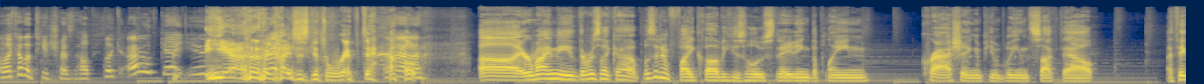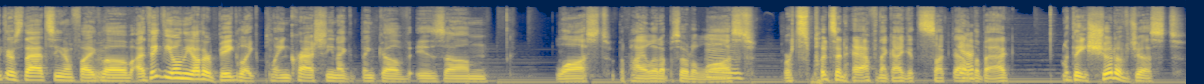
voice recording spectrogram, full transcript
I like how the teacher tries to help. He's like, "I'll get you." Yeah, the guy just gets ripped out. Uh, it reminded me there was like a was it in Fight Club? He's hallucinating the plane crashing and people being sucked out. I think there's that scene in Fight Club. I think the only other big like plane crash scene I can think of is um Lost, the pilot episode of Lost, where it splits in half and that guy gets sucked out Yeah. of the back. But they should have just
